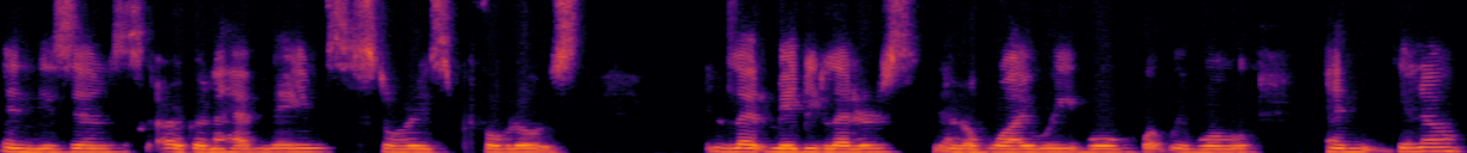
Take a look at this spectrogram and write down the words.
in museums are going to have names, stories, photos, let maybe letters, you know, why we wove what we wove, and you know,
